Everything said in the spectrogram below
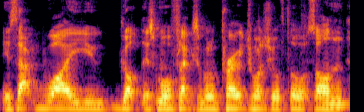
is that why you got this more flexible approach? What's your thoughts on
